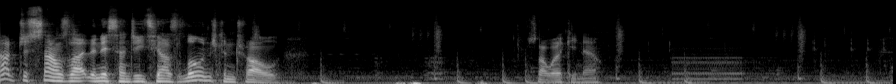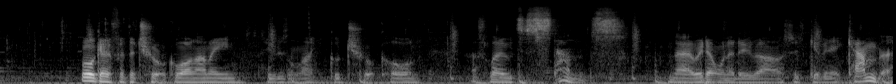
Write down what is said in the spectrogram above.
That just sounds like the Nissan GTR's launch control. It's not working now. We'll go for the truck one, I mean, who doesn't like a good truck horn? That's loads of stance. No, we don't want to do that, let's just giving it camber.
